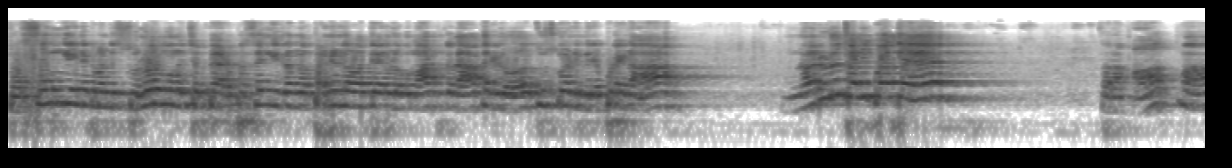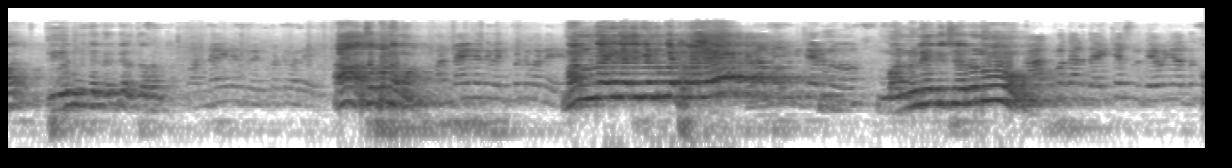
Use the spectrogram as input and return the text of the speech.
ప్రసంగి అయినటువంటి సులోమును చెప్పాడు. ప్రసంగి గ్రంథం పన్నెండవ అధ్యాయంలో ఒక మాట ఉంటుంది ఆఖరిలో చూసుకోండి మీరు ఎప్పుడైనా. నరుడు చనిపోతే తన ఆత్మ దేవుని దగ్గరికి వెళ్తారంట ఆ, చెప్పండి అమ్మా. మన్నైనది వెనుకటి వలె. మన్నులేకి చేరును. ఆత్మ దాన్ని దయచేసిన దేవుని యొద్దకు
